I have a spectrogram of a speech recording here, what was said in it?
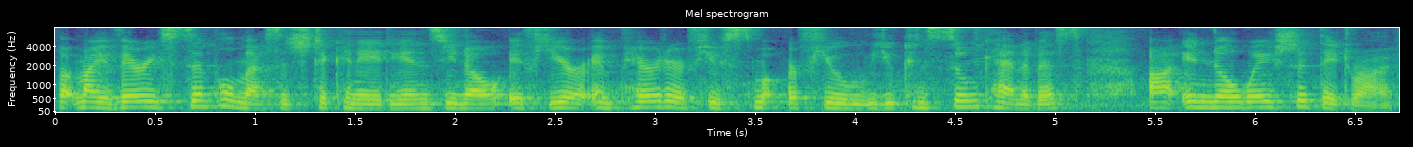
But my very simple message to Canadians, you know, if you're impaired or if you if you, you consume cannabis, uh, in no way should they drive.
